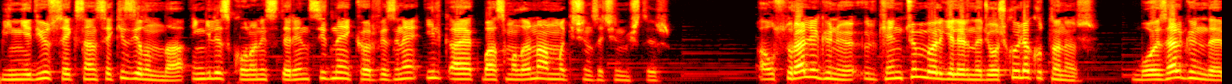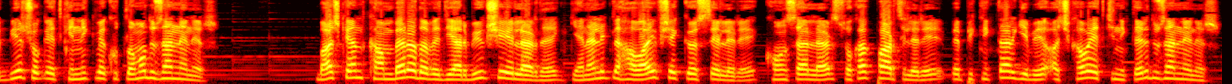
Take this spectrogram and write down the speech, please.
1788 yılında İngiliz kolonistlerin Sydney körfezine ilk ayak basmalarını anmak için seçilmiştir. Avustralya Günü ülkenin tüm bölgelerinde coşkuyla kutlanır. Bu özel günde birçok etkinlik ve kutlama düzenlenir. Başkent Canberra'da ve diğer büyük şehirlerde genellikle havai fişek gösterileri, konserler, sokak partileri ve piknikler gibi açık hava etkinlikleri düzenlenir.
